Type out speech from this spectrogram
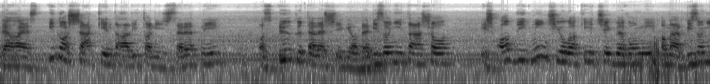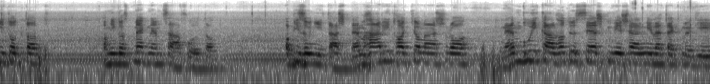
De ha ezt igazságként állítani is szeretné, az ő kötelessége a bebizonyítása, és addig nincs joga kétségbe vonni a már bizonyítottat, amíg azt meg nem cáfolta. A bizonyítást nem háríthatja másra, nem bujkálhat összeesküvés elméletek mögé,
